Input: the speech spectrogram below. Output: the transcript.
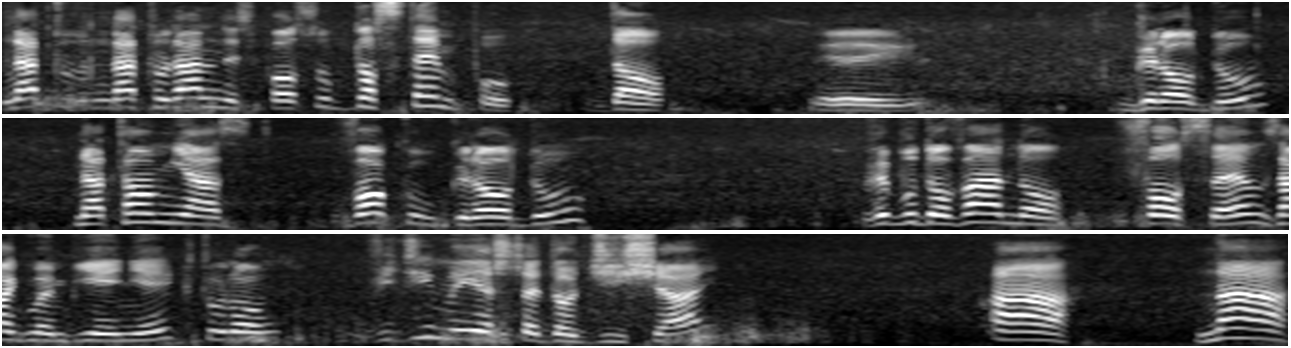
natu- naturalny sposób dostępu do y, grodu, natomiast wokół grodu wybudowano fosę, zagłębienie, którą widzimy jeszcze do dzisiaj, a na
